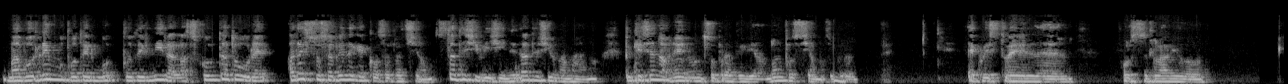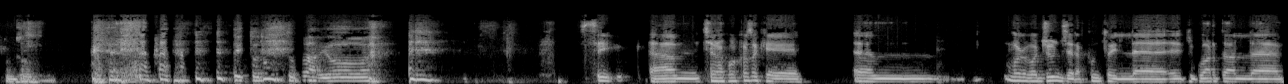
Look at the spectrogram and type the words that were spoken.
ma vorremmo poter, poter, dire all'ascoltatore adesso sapete che cosa facciamo, stateci vicini, dateci una mano, perché se no noi non sopravviviamo, non possiamo sopravvivere. E questo è il, forse Flavio, non so, detto tutto Flavio. Sì, um, c'era qualcosa che um, volevo aggiungere appunto il, riguardo al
